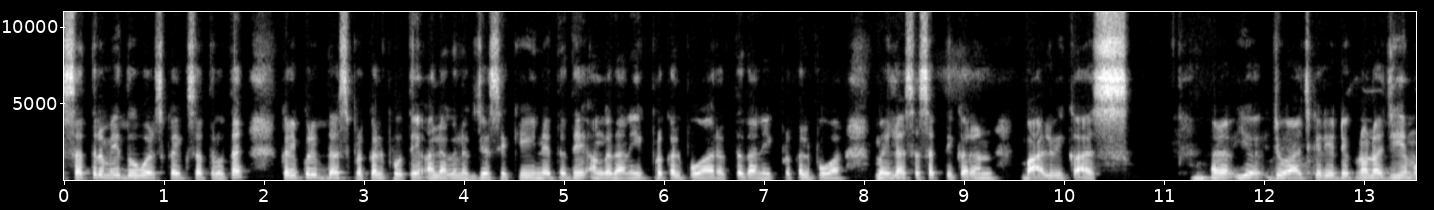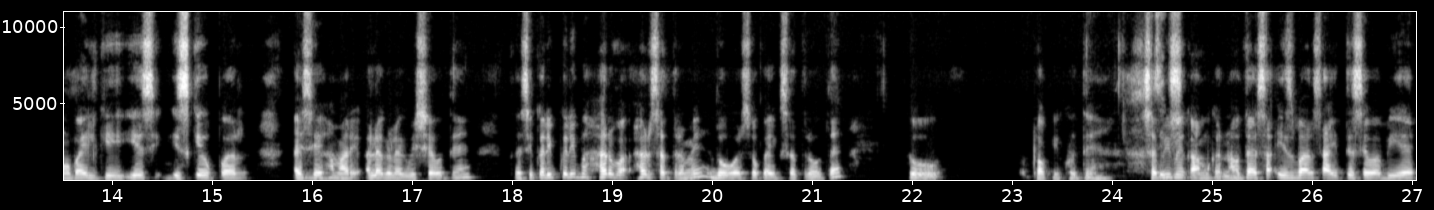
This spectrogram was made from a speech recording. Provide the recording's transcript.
सत्र में दो वर्ष का एक सत्र होता है करीब करीब दस प्रकल्प होते हैं अलग अलग जैसे कि नेत्रदेह अंगदान एक प्रकल्प हुआ रक्तदान एक प्रकल्प हुआ महिला सशक्तिकरण बाल विकास हम्म। ये जो आजकल ये टेक्नोलॉजी है मोबाइल की ये इसके ऊपर ऐसे हम्म। हमारे अलग अलग विषय होते हैं तो ऐसे करीब करीब हर हर सत्र में दो वर्षों का एक सत्र होता है तो टॉपिक होते हैं। सभी में काम करना होता है। इस बार साहित्य सेवा भी है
